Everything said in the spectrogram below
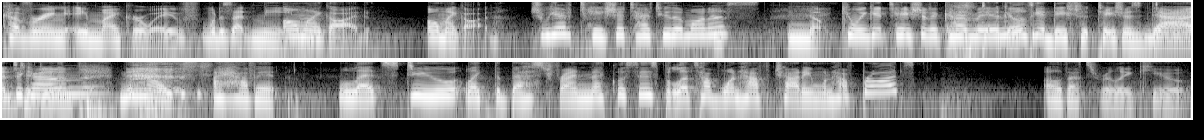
covering a microwave? What does that mean? oh my god, oh my god, Should we have Tasha tattoo them on us? No. Can we get Tasha to come in? Okay, let's get Tasha, Tasha's dad, Dad to to, come? do them. No, no, I have it. let's do like the best friend necklaces, but let's have one half chatting, one half broads. Oh, that's really cute.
